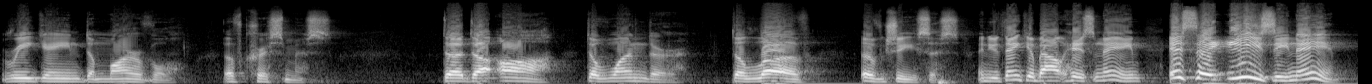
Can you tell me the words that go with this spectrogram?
regain the marvel of Christmas the, the awe, the wonder, the love of Jesus. And you think about his name, it's an easy name.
